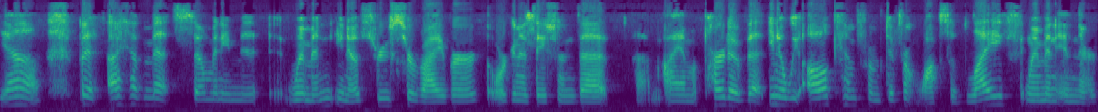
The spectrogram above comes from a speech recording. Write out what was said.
Yeah, but I have met so many women, you know, through Cervivor, the organization that um, I am a part of that, you know, we all come from different walks of life. Women in their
